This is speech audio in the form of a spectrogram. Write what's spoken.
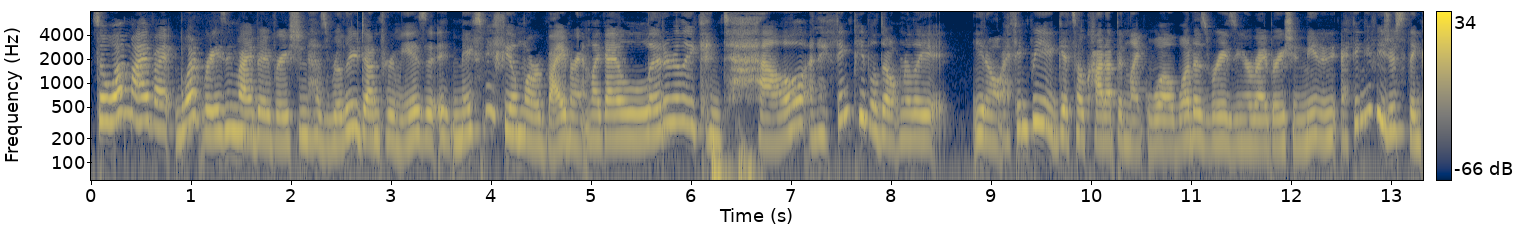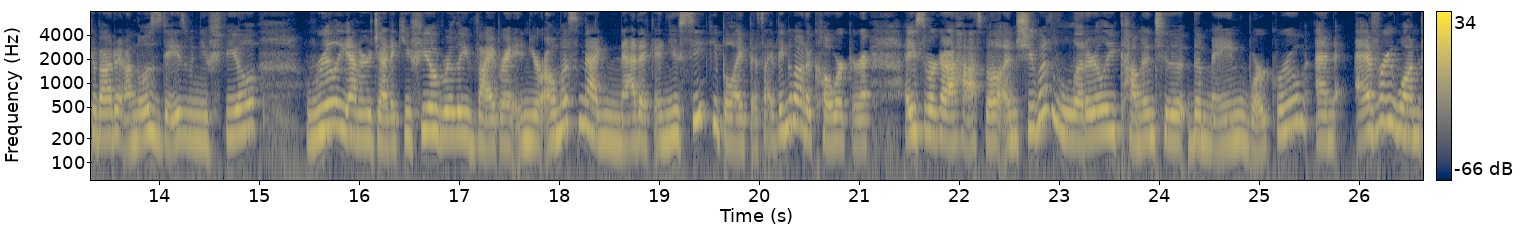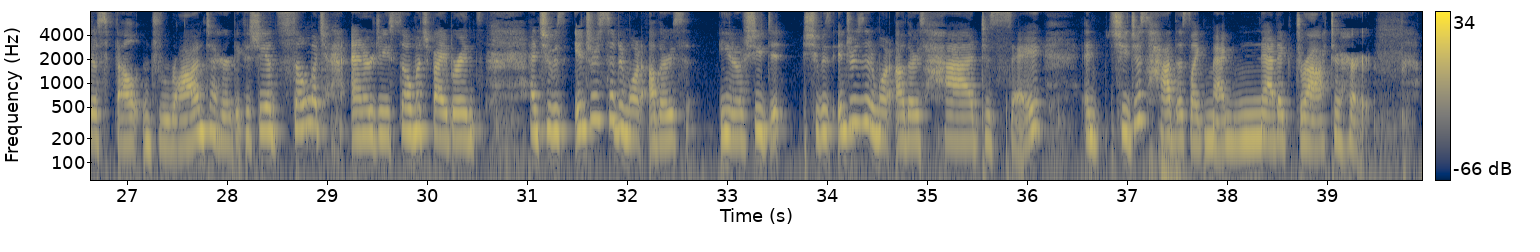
so what my what raising my vibration has really done for me is it, it makes me feel more vibrant like i literally can tell and i think people don't really you know, I think we get so caught up in like, well, what does raising your vibration mean? And I think if you just think about it on those days when you feel really energetic, you feel really vibrant, and you're almost magnetic, and you see people like this. I think about a coworker. I used to work at a hospital, and she would literally come into the, main workroom, and everyone just felt drawn to her because she had so much energy, so much vibrance, and she was interested in what others, you know, she did. She was interested in what others had to say and she just had this like magnetic draw to her.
